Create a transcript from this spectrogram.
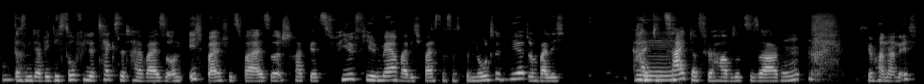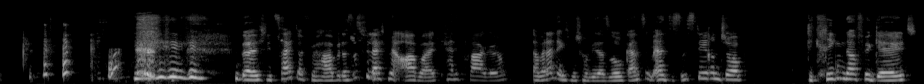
Mhm. das sind ja wirklich so viele Texte teilweise. Und ich beispielsweise schreibe jetzt viel, viel mehr, weil ich weiß, dass das benotet wird und weil ich halt die Mhm. Zeit dafür habe, sozusagen. Johanna nicht. da ich die Zeit dafür habe. Das ist vielleicht mehr Arbeit, keine Frage. Aber dann denke ich mir schon wieder so, ganz im Ernst, es ist deren Job. Die kriegen dafür Geld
